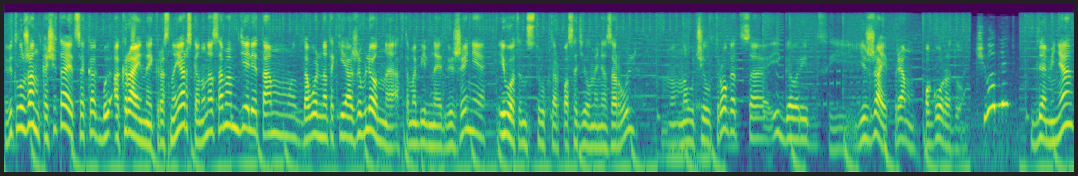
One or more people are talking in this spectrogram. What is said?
Ветлужанка считается как бы окраиной Красноярска, но на самом деле там довольно-таки оживленное автомобильное движение. И вот инструктор посадил меня за руль, научил трогаться и говорит, езжай прям по городу. Чего, блядь? Для меня,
